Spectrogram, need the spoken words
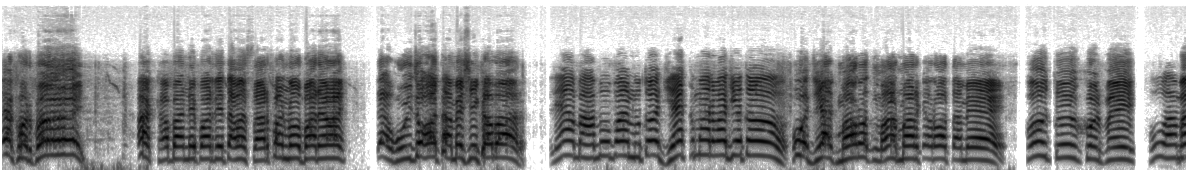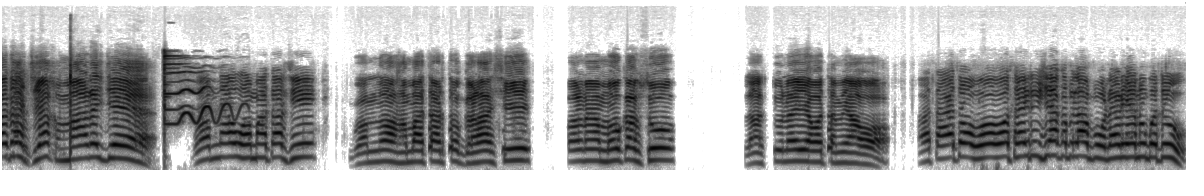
એ ખોરભાઈ આ ખબર નહીં પડતી તમે સરપંચ નો ભારે હોય. તે હુઈ જો તમે શી ખબર? લે બાબુ પણ હું તો જેક મારવા ગયો તો. ઓ જેક મારો તો માર માર કરો તમે. ઓ તોય ખોર ભાઈ? હું બધા જેક મારે છે. ગામના હું સમાચાર છે. ગામનો સમાચાર તો ઘણા છે પણ હું કહું છું? લાગતું નહીં હવે તમે આવો. અત્યારે તો હો હો થઈ રહ્યું છે કે પેલા બોડાડિયાનું બધું.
